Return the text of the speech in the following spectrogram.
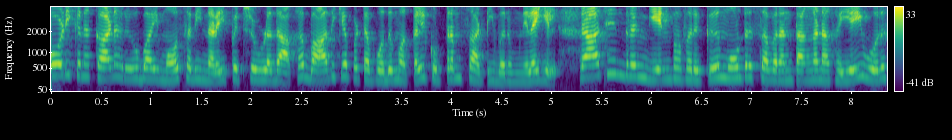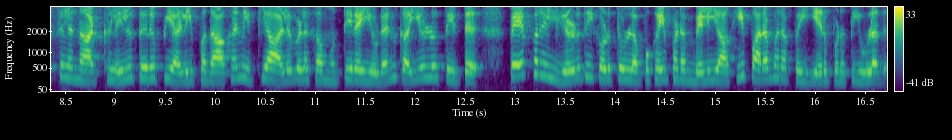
கோடிக்கணக்கான ரூபாய் மோசடி நடைபெற்றுள்ளதாக பாதிக்கப்பட்ட பொதுமக்கள் குற்றம் சாட்டி வரும் நிலையில் ராஜேந்திரன் என்பவருக்கு மூன்று சவரன் தங்க நகையை ஒரு சில நாட்களில் திருப்பி அளிப்பதாக நித்யா அலுவலக முத்திரையுடன் கையெழுத்திட்டு பேப்பரில் எழுதி கொடுத்துள்ள புகைப்படம் வெளியாகி பரபரப்பை ஏற்படுத்தியுள்ளது.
